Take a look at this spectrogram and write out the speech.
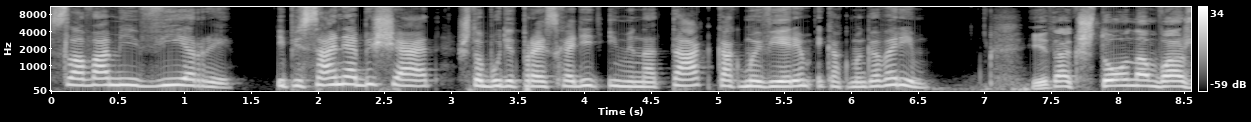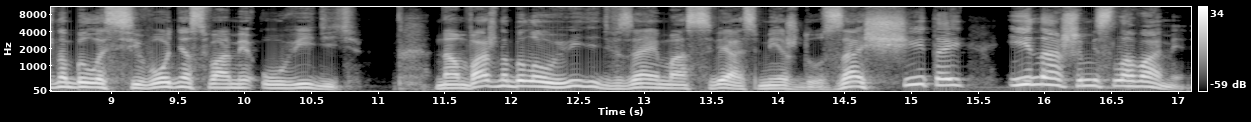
словами веры. И Писание обещает, что будет происходить именно так, как мы верим и как мы говорим. Итак, что нам важно было сегодня с вами увидеть? Нам важно было увидеть взаимосвязь между защитой и нашими словами.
